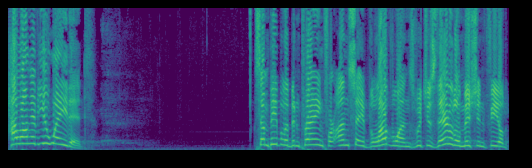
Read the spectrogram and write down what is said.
How long have you waited? Some people have been praying for unsaved loved ones, which is their little mission field.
